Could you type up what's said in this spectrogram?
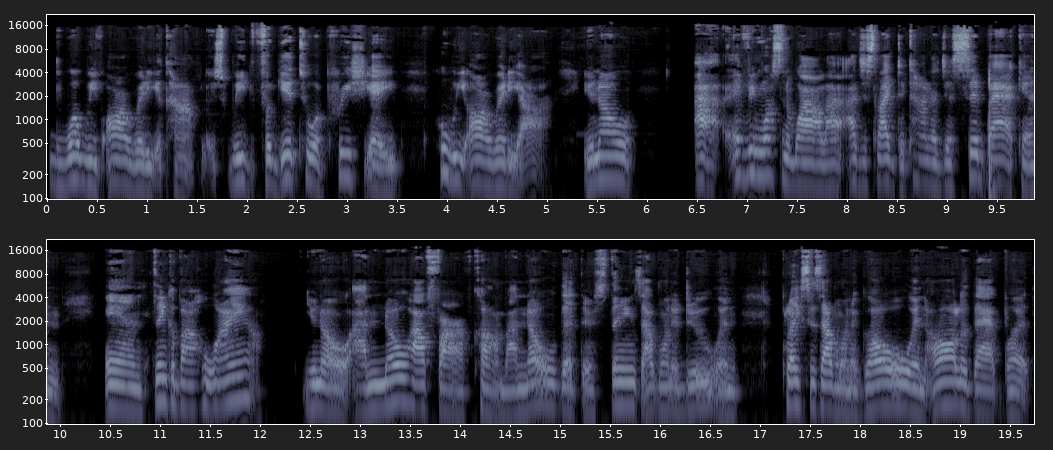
what we've already accomplished. We forget to appreciate who we already are. You know, I, every once in a while, I, I just like to kind of just sit back and and think about who I am. You know, I know how far I've come. I know that there's things I want to do and places I want to go and all of that. But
